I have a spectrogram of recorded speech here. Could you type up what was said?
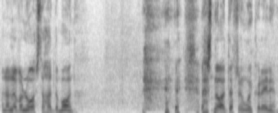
and I never noticed I had them on. It's not a different look or anything.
